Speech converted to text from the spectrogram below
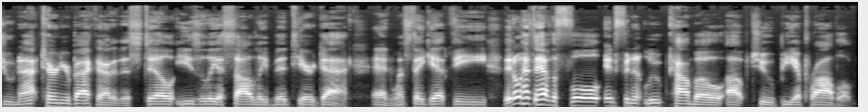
do not turn your back on it. It's still easily a solidly mid tier deck. And once they get the, they don't have to have the full infinite loop combo up to be a problem.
